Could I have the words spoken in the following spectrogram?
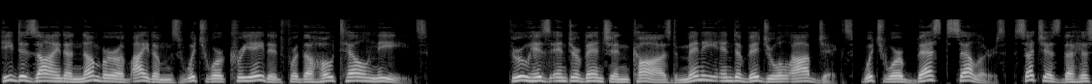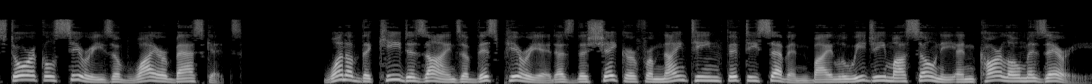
he designed a number of items which were created for the hotel needs. Through his intervention caused many individual objects, which were best sellers, such as the historical series of wire baskets. One of the key designs of this period is the shaker from 1957 by Luigi Massoni and Carlo Mazzeri.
